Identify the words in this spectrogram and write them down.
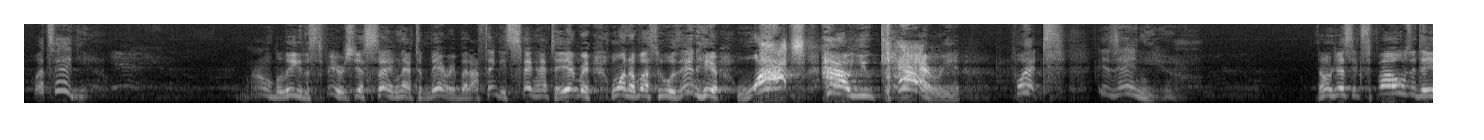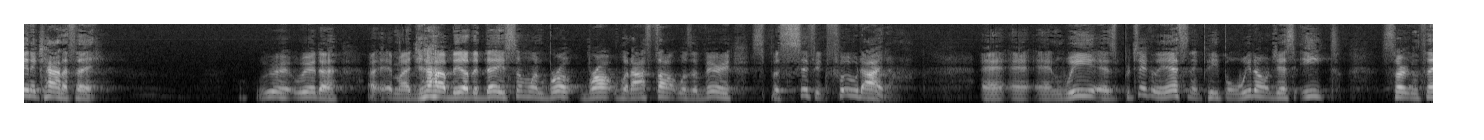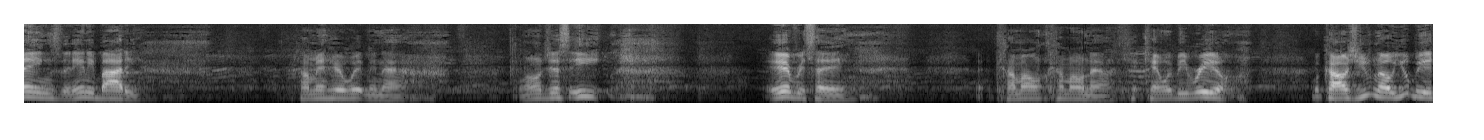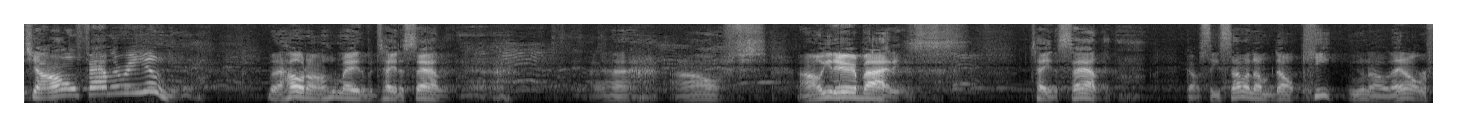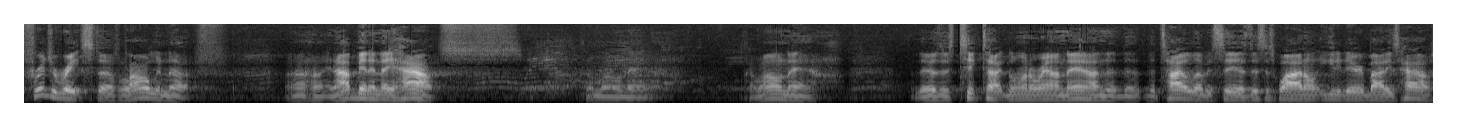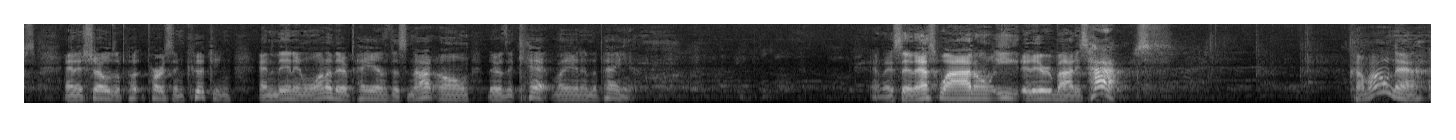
what's in you. I don't believe the Spirit's just saying that to Mary, but I think He's saying that to every one of us who is in here. Watch how you carry what is in you. Don't just expose it to any kind of thing. We were, we were at, a, at my job the other day. Someone brought, brought what I thought was a very specific food item. And, and, and we, as particularly ethnic people, we don't just eat certain things that anybody come in here with me now don't just eat everything. Come on, come on now. Can we be real? Because you know you'll be at your own family reunion. But hold on, who made the potato salad? Uh, I, don't, I don't eat everybody's potato salad. Because, see, some of them don't keep, you know, they don't refrigerate stuff long enough. Uh-huh. And I've been in a house. Come on now. Come on now. There's this TikTok going around now, and the, the, the, title of it says, This is why I don't eat at everybody's house. And it shows a p- person cooking, and then in one of their pans that's not on, there's a cat laying in the pan. And they say, That's why I don't eat at everybody's house. Come on now.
